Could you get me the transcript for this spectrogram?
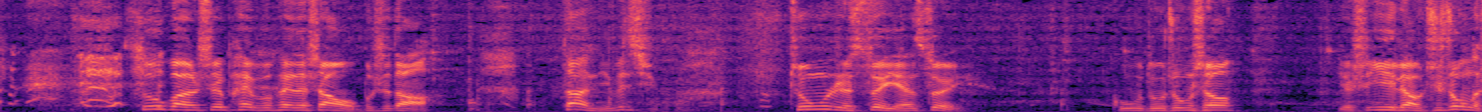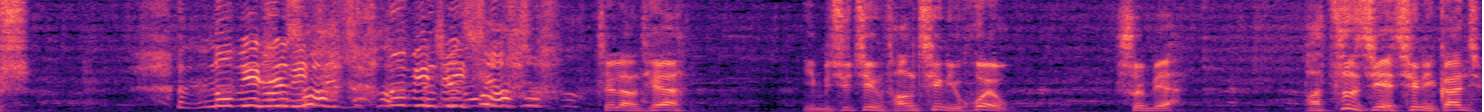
苏管事配不配得上我不知道，但你们几个终日碎言碎语，孤独终生，也是意料之中的事。奴婢知错，奴婢知错。这两天，你们去净房清理秽物，顺便把自己也清理干净。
